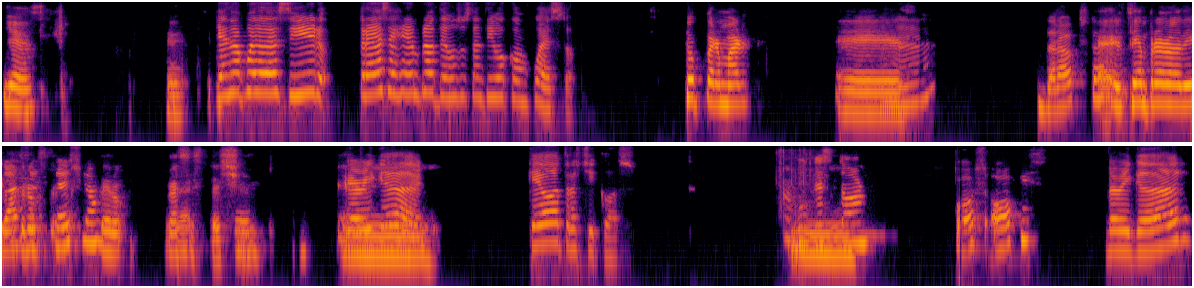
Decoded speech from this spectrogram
Yes. ¿Quién me puede decir tres ejemplos de un sustantivo compuesto? Supermarket. Eh. Drugstore. eh, siempre lo digo, Gas drugstore, station. pero gas Gas station. Very Eh, good. ¿Qué otros, chicos? Bookstore. Post office. Very good.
